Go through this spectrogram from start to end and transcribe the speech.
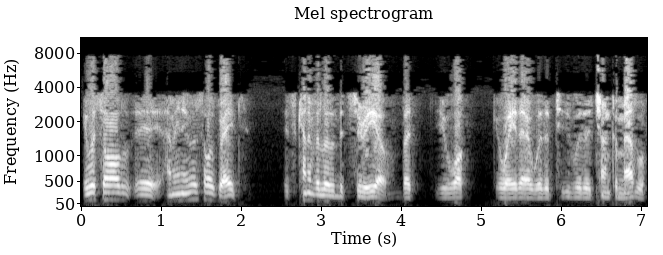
it was all uh, I mean it was all great. It's kind of a little bit surreal, but you walk away there with a with a chunk of metal.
